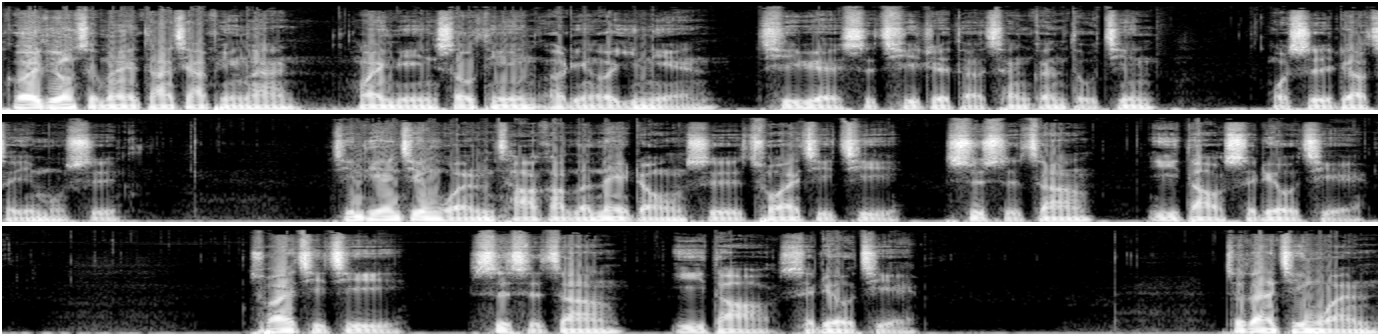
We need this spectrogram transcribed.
各位弟兄姊妹，大家平安！欢迎您收听二零二一年七月十七日的晨更读经。我是廖哲一牧师。今天经文查考的内容是出埃及记四十章一到十六节。出埃及记四十章一到十六节，这段经文，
